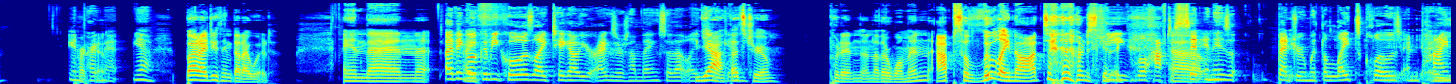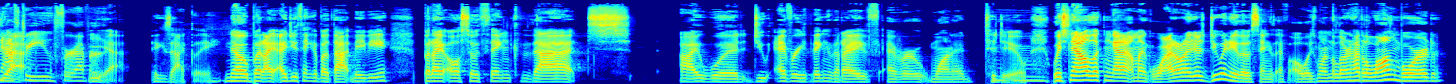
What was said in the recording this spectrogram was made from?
in pregnant. pregnant. Yeah. but I do think that I would. And then, I think I what could be cool is like take out your eggs or something so that like yeah, he that's true. Put in another woman? Absolutely not. I'm just kidding. He will have to sit in Um, his bedroom with the lights closed and pine yeah. after you forever. Yeah, exactly. No, but I, I do think about that maybe. But I also think that I would do everything that I've ever wanted to do. Mhm. Which now looking at it, I'm like, why don't I just do any of those things? I've always wanted to learn how to longboard.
